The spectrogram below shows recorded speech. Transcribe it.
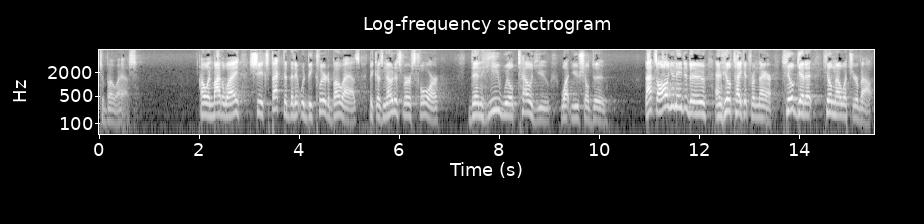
to Boaz. Oh, and by the way, she expected that it would be clear to Boaz because notice verse 4 then he will tell you what you shall do. That's all you need to do, and he'll take it from there. He'll get it, he'll know what you're about.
